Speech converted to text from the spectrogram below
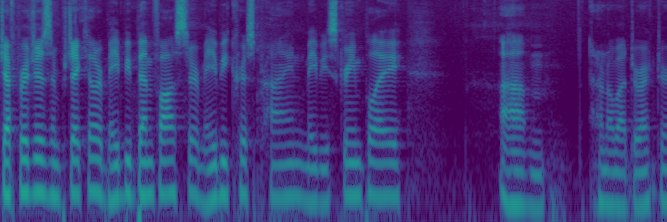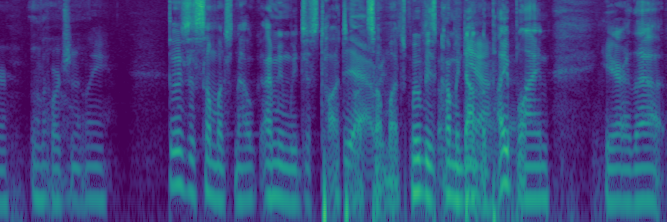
Jeff Bridges in particular, maybe Ben Foster, maybe Chris Pine, maybe screenplay. Um, I don't know about director, unfortunately. There's just so much now. I mean, we just talked Yeah, about so much movies so coming down Yeah. the pipeline here that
